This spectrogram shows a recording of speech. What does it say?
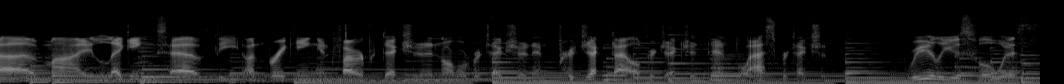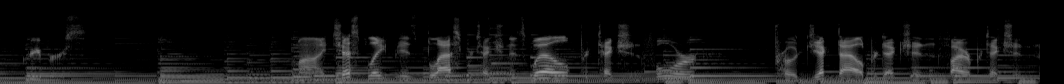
Uh, my leggings have the unbreaking and fire protection and normal protection and projectile protection and blast protection. Really useful with creepers. My chest plate is blast protection as well, protection 4, projectile protection, fire protection.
